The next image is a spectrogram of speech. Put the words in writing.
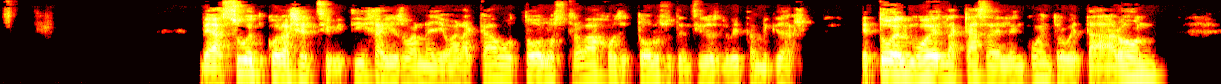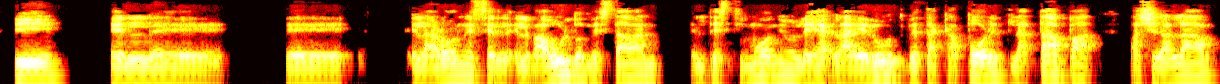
Beasuet Kolasher Tzivitija, ellos van a llevar a cabo todos los trabajos de todos los utensilios del Beta Mikdash. De todo el modelo, la casa del encuentro, Beta Aarón, y el, eh, eh, el Aarón es el, el, baúl donde estaban el testimonio, la Edut, Beta Kaporet, la tapa, Asher Alab,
